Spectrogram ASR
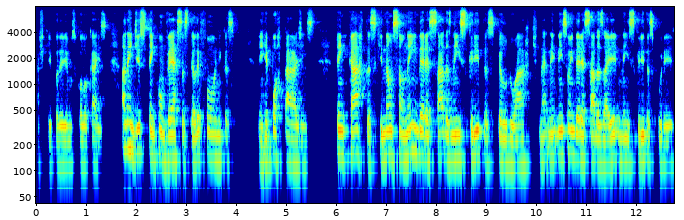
acho que poderíamos colocar isso. Além disso, tem conversas telefônicas, tem reportagens, tem cartas que não são nem endereçadas nem escritas pelo Duarte, né? nem, nem são endereçadas a ele, nem escritas por ele.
